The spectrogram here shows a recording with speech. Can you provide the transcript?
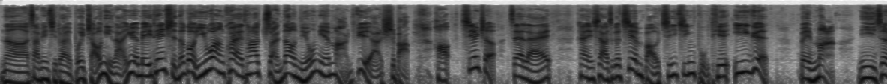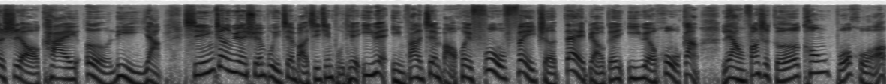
那诈骗集团也不会找你啦，因为每天只能够一万块，他转到牛年马月啊，是吧？好，接着再来看一下这个健保基金补贴医院被骂。你这是哦开恶例呀！行政院宣布以健保基金补贴医院，引发了健保会付费者代表跟医院互杠，两方是隔空驳火。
